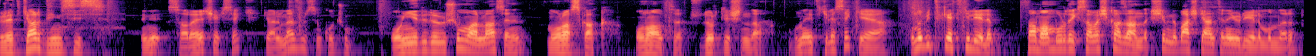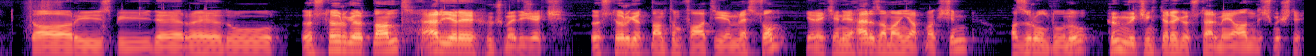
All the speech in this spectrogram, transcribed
Üretkar dinsiz. Seni saraya çeksek gelmez misin koçum? 17 dövüşüm var lan senin. Noraskak. 16. 34 yaşında. Bunu etkilesek ya. Bunu bir tık etkileyelim. Tamam buradaki savaşı kazandık. Şimdi başkentine yürüyelim bunların. Daris Bideredu. Östergötland her yere hükmedecek. Östergötland'ın Fatih Emresson gerekeni her zaman yapmak için hazır olduğunu tüm Vikinglere göstermeye and içmişti.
